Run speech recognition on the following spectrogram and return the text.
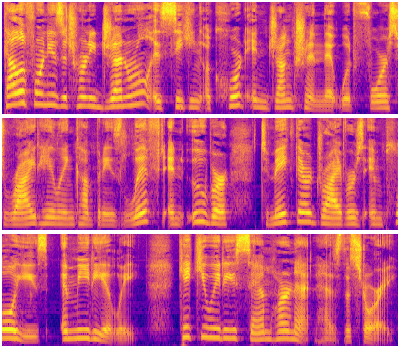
California's Attorney General is seeking a court injunction that would force ride hailing companies Lyft and Uber to make their drivers employees immediately. KQED's Sam Harnett has the story.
